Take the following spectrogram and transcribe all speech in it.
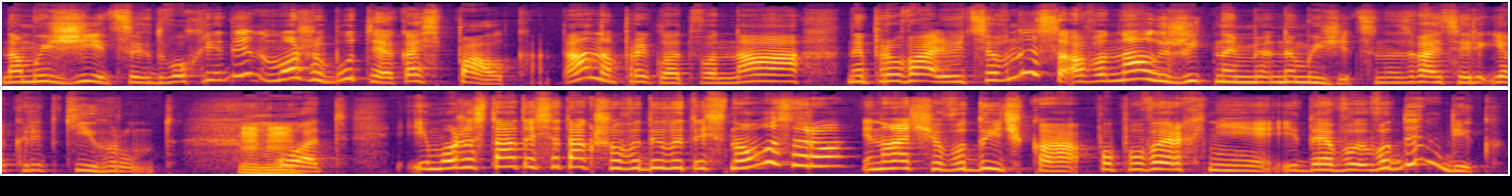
на межі цих двох рідин може бути якась палка. Та? Наприклад, вона не провалюється вниз, а вона лежить на, на межі. Це називається як рідкий ґрунт. Угу. От. І може статися так, що ви дивитесь на озеро, іначе водичка по поверхні йде в один бік,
